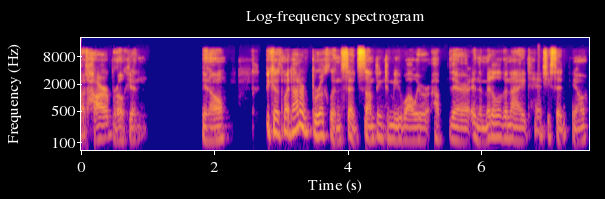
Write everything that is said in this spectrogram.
was heartbroken, you know, because my daughter Brooklyn said something to me while we were up there in the middle of the night, and she said, you know,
